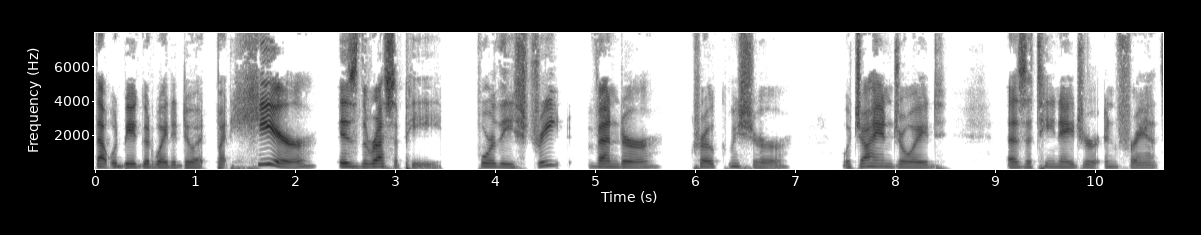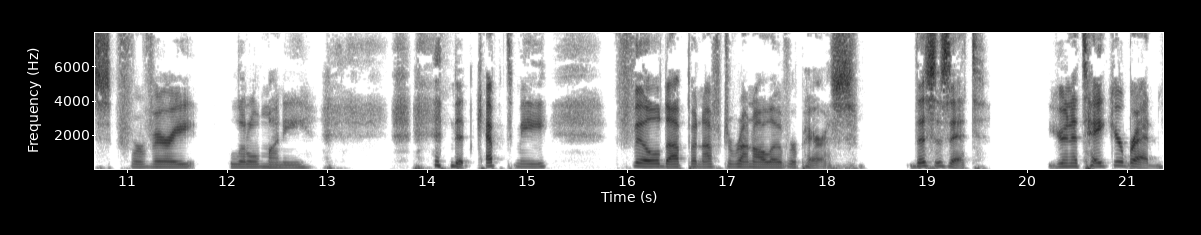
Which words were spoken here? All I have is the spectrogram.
that would be a good way to do it. But here is the recipe for the street vendor croque monsieur, which I enjoyed as a teenager in France for very little money and it kept me filled up enough to run all over Paris. This is it. You're going to take your bread.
